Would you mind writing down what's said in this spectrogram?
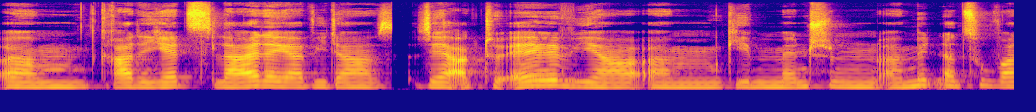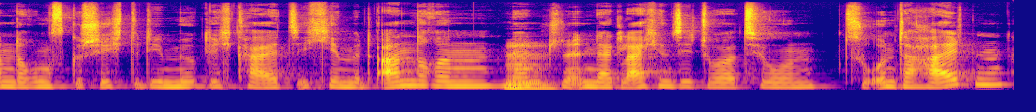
Ähm, Gerade jetzt leider ja wieder sehr aktuell. Wir ähm, geben Menschen äh, mit einer Zuwanderungsgeschichte die Möglichkeit, sich hier mit anderen mhm. Menschen in der gleichen Situation zu unterhalten,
